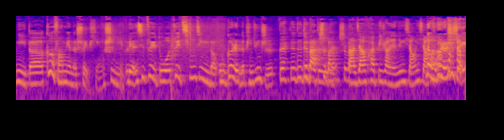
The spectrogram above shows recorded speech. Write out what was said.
你的各方面的水平是你联系最多、最亲近的五个人的平均值。对对对对吧？是吧？是吧？大家快闭上眼睛想一想，那五个人是谁？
